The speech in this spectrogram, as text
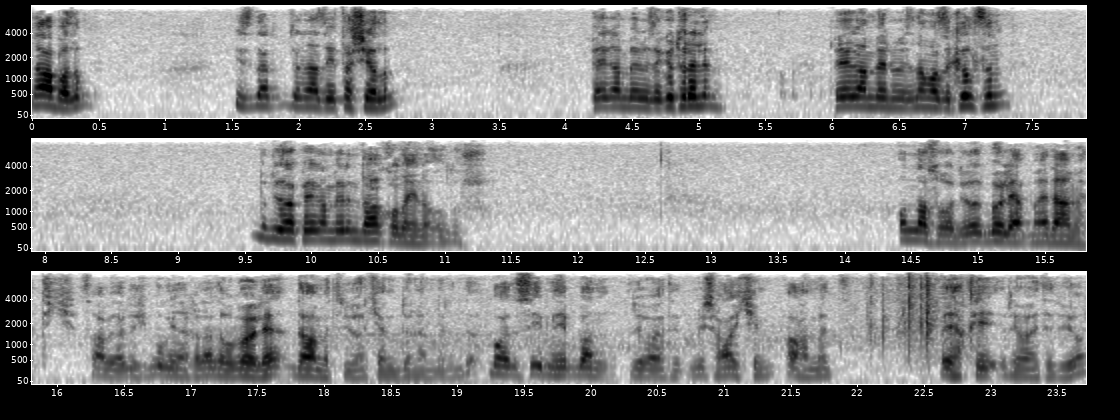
Ne yapalım? Bizler cenazeyi taşıyalım. Peygamberimize götürelim. Peygamberimiz namazı kılsın. Bu diyorlar peygamberin daha kolayına olur. Ondan sonra diyor böyle yapmaya devam ettik. Sahabeler diyor ki bugüne kadar da bu böyle devam ediyor kendi dönemlerinde. Bu hadisi İbn Hibban rivayet etmiş. Hakim, Ahmet, Beyhaki rivayet ediyor.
